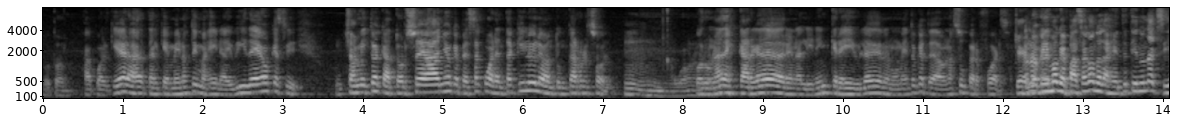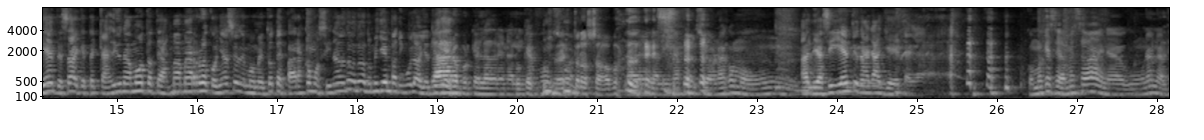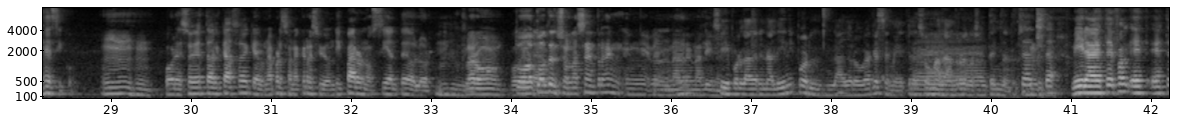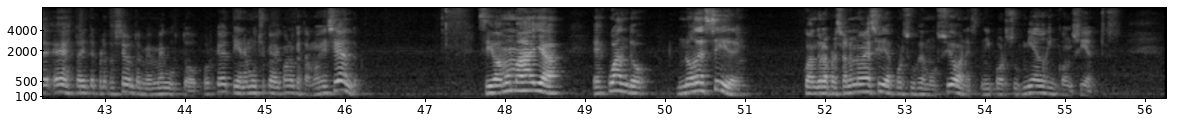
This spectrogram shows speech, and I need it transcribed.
Total. A cualquiera, hasta el que menos te imagina. Hay videos que si un chamito de 14 años que pesa 40 kilos y levantó un carro él solo. Mm. Mm, bueno, Por una descarga de adrenalina increíble en el momento que te da una super fuerza. Que Bueno, es lo eh, mismo que pasa cuando la gente tiene un accidente, ¿sabes? Que te caes de una moto, te das mamarro de coñazo y en el momento te paras como si no, no, no, no me lleven para ningún lado. Yo Claro, llevo. porque la adrenalina Porque, funciona. Destrozado por La adrenalina funciona como un. Al día siguiente una galleta. ¿Cómo es que se llama esa vaina? Un analgésico. Ujú. Por eso está el caso de que una persona que recibió un disparo no siente dolor. Claro, Porque toda tu te- atención la centras en, en, en la Ujú. adrenalina. Sí, por la adrenalina y por la droga que se meten esos malandros que no sienten nada. Ta, ta, ta. Mira, este, este- esta interpretación también me gustó porque tiene mucho que ver con lo que estamos diciendo. Si vamos más allá, es cuando no deciden cuando la persona no decide por sus emociones ni por sus miedos inconscientes.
